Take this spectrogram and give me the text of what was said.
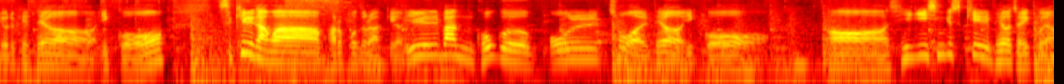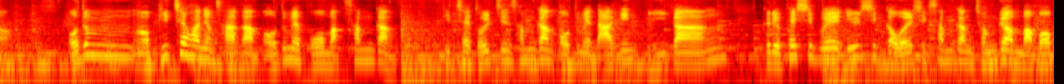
이렇게 되어 있고 스킬 강화 바로 보도록 할게요. 일반 고급 올 초월 되어 있고 어 희귀 신규 스킬 배워져 있고요. 어둠 어, 빛의 환영 4강, 어둠의 보호막 3강, 빛의 돌진 3강, 어둠의 낙인 2강, 그리고 패시브의 일식과 월식 3강, 정교한 마법,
